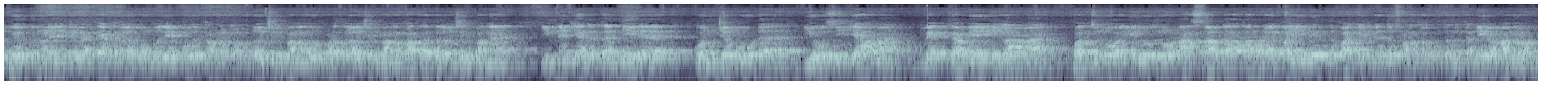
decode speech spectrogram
பேருந்து நிலையங்கள்ல தேட்டர்ல போகும்போது எப்போதும் தமிழ்ல போட்டு வச்சிருப்பாங்க ஒரு குடத்துல வச்சிருப்பாங்க பாத்திரத்துல வச்சிருப்பாங்க. இன்னைக்கு அந்த தண்ணீரை கொஞ்சம் கூட யோசிக்காம வெக்கமே இல்லாம பத்து ரூபா இருபது ரூபான்னு அசால்ட்டா தன்னோட பையில இருந்து பாக்கெட்ல இருந்து பணத்தை கொடுத்து அந்த தண்ணீரை வாங்குறோம்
